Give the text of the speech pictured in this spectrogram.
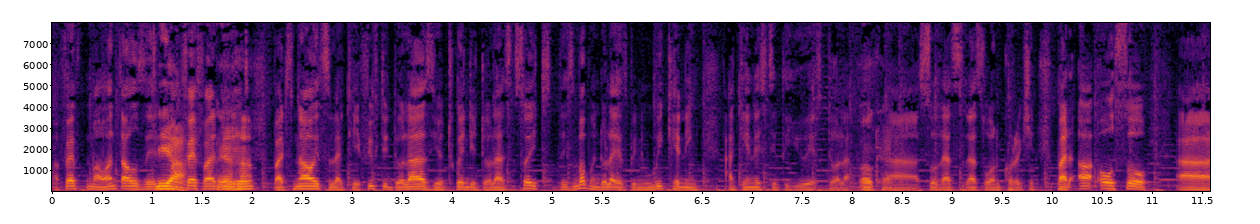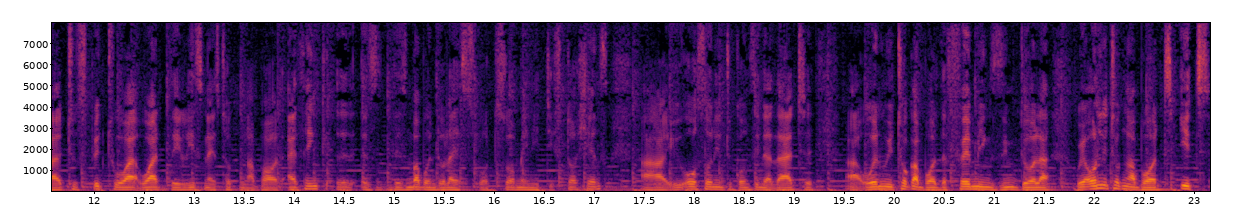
my five- my one thousand, Yeah, my five hundred, uh-huh. but now it's like fifty dollars, your twenty dollars. So it, the Zimbabwean dollar has been weakening against the US dollar. Okay. Uh, so that's that's one correction. But uh, also uh, to speak to what, what the listener is talking about, I think uh, the Zimbabwean dollar has got so many distortions. Uh, you also need to consider that uh, when we talk about the firming Zim dollar, we're only talking about it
